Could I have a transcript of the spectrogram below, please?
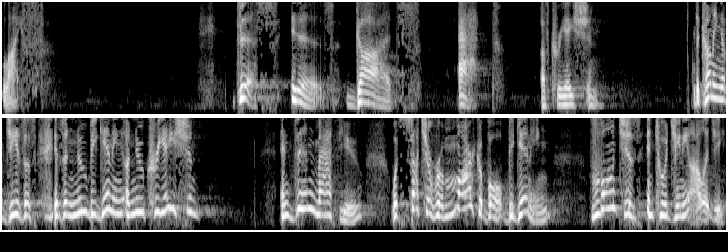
life. This is God's act of creation. The coming of Jesus is a new beginning, a new creation. And then Matthew, with such a remarkable beginning, launches into a genealogy.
